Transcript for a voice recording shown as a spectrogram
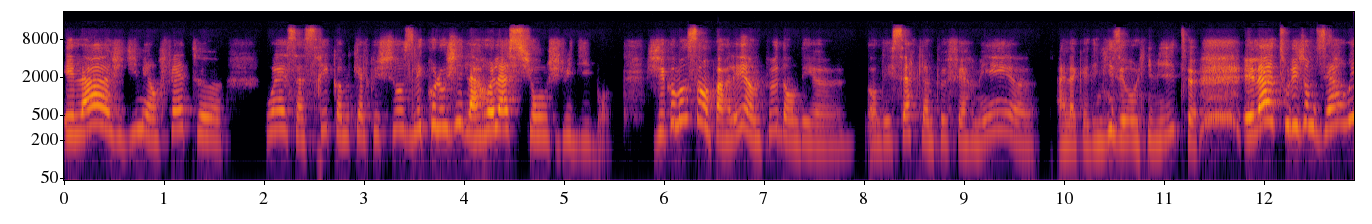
Et là, je dis, mais en fait ouais, ça serait comme quelque chose, l'écologie de la relation, je lui dis. Bon, j'ai commencé à en parler un peu dans des, euh, dans des cercles un peu fermés, euh, à l'Académie Zéro Limite. Et là, tous les gens me disaient, ah oui,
